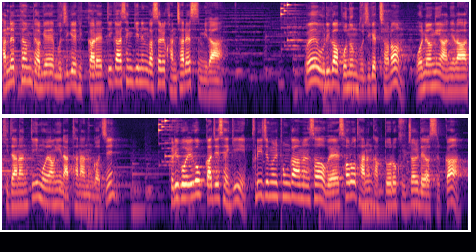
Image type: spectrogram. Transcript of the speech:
반대편 벽에 무지개 빛깔의 띠가 생기는 것을 관찰했습니다. 왜 우리가 보는 무지개처럼 원형이 아니라 기다란 띠 모양이 나타나는 거지? 그리고 일곱 가지 색이 프리즘을 통과하면서 왜 서로 다른 각도로 굴절되었을까?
